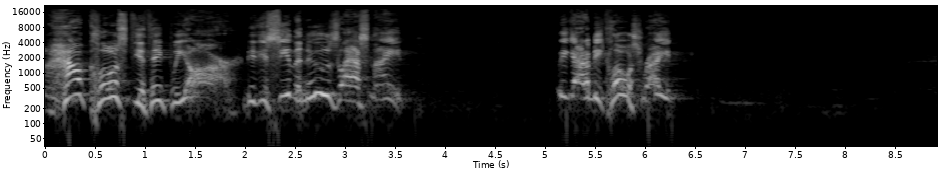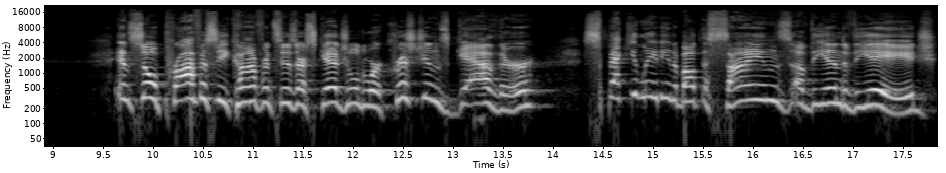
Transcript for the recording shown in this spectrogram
how close do you think we are? Did you see the news last night? We got to be close, right? And so prophecy conferences are scheduled where Christians gather speculating about the signs of the end of the age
